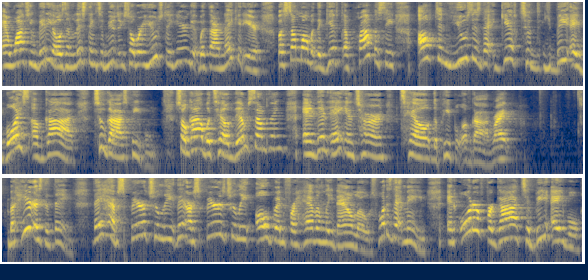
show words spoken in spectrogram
and watching videos and listening to music. So we're used to hearing it with our naked ear. But someone with the gift of prophecy often uses that gift to be a voice of God to God's people. So God would tell them something and then they in turn tell the people of God, right? But here is the thing. They have spiritually, they are spiritually open for heavenly downloads. What does that mean? In order for God to be able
